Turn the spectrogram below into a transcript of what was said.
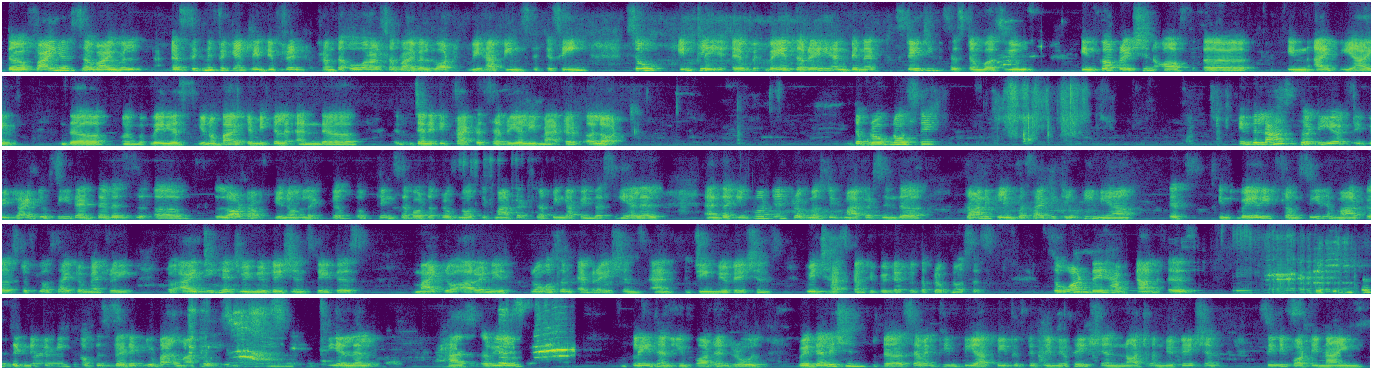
the five-year survival is significantly different from the overall survival what we have been seeing. So, in uh, where the Rai and Binet staging system was used, incorporation of uh, in IPI the uh, various you know biochemical and uh, genetic factors have really mattered a lot. The prognostic in the last 30 years, if we try to see that there is a lot of, you know, like uh, things about the prognostic markers popping up in the CLL and the important prognostic markers in the chronic lymphocytic leukemia, it's in, varied from serum markers to flow cytometry to IGHV mutation status, microRNA, chromosome aberrations, and gene mutations, which has contributed to the prognosis. So what they have done is The clinical significance of this predictive biomarker CLL has really played an important role where deletion uh, 17p53 mutation, NOTCH1 mutation, CD49,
